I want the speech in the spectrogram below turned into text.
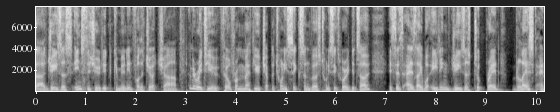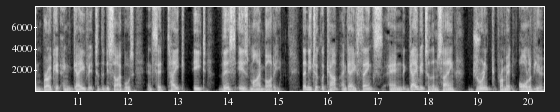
uh, Jesus instituted communion for the church. Uh, let me read to you, Phil, from Matthew chapter 26 and verse 26, where he did so. It says, As they were eating, Jesus took bread, blessed and broke it, and gave it to the disciples, and said, Take, eat, this is my body. Then he took the cup and gave thanks and gave it to them, saying, Drink from it, all of you,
